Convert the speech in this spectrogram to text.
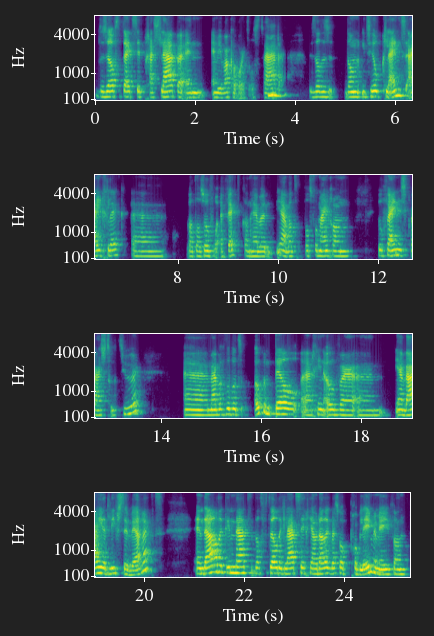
op dezelfde tijdstip ga slapen en, en weer wakker word, als het ware. Mm. Dus dat is dan iets heel kleins eigenlijk. Uh, wat al zoveel effect kan hebben. Ja, wat, wat voor mij gewoon heel fijn is qua structuur. Uh, maar bijvoorbeeld ook een pijl uh, ging over ehm, ja, waar je het liefste werkt. En daar had ik inderdaad, dat vertelde ik laatst tegen jou, daar had ik best wel problemen mee. Van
